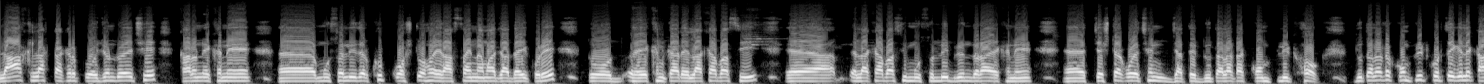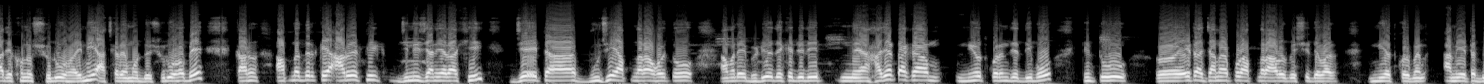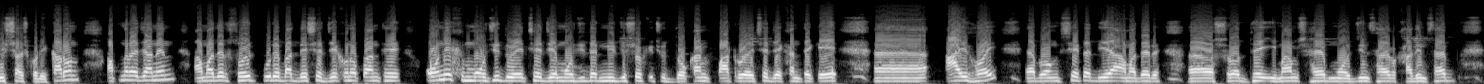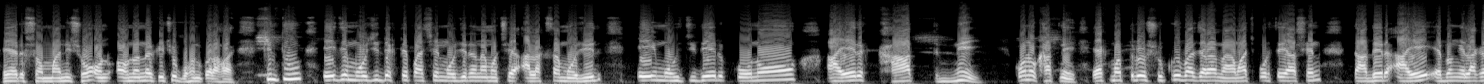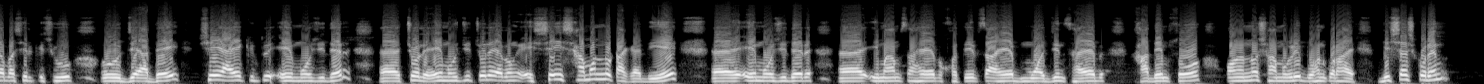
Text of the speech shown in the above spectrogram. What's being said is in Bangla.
লাখ লাখ টাকার প্রয়োজন রয়েছে, কারণ এখানে মুসল্লিদের খুব কষ্ট হয় রাস্তায় নামাজ আদায় করে। তো এখানকার এলাকাবাসী এলাকাবাসী মুসল্লি বৃন্দরা এখানে চেষ্টা করেছেন যাতে দুতলাটা কমপ্লিট হোক। দুতলাটা কমপ্লিট করতে গেলে কাজ এখনও শুরু হয়নি, আজকের মধ্যে শুরু হবে। কারণ আপনাদেরকে আরও একটি জিনিস জানিয়ে রাখি, যে এটা বুঝে আপনারা হয়তো আমার এই ভিডিও দেখে যদি হাজার টাকা নিয়ত করেন যে দিব, কিন্তু এটা জানার পর আপনারা আরও বেশি দেওয়ার নিয়ত করবেন, আমি এটা বিশ্বাস করি। কারণ আপনারা জানেন, আমাদের শহীদপুরে বা দেশের যে কোনো প্রান্তে অনেক মসজিদ রয়েছে, যে মসজিদের নিজস্ব কিছু দোকান পাট রয়েছে, যেখান থেকে আয় হয় এবং সেটা দিয়ে আমাদের শ্রদ্ধে ইমাম সাহেব, মসজিদ সাহেব, খাদিম সাহেব এর সম্মানী সহ অন্যান্য কিছু বহন করা হয়। কিন্তু এই যে মসজিদ দেখতে পাচ্ছেন, মসজিদের নাম হচ্ছে আলাক্সা মসজিদ, এই মসজিদের কোনো আয়ের খাত নেই। কোনো খাত নেই। একমাত্র শুক্রবার যারা নামাজ পড়তে আসেন, তাদের আয়ে এবং এলাকাবাসীর কিছু যে দেয় সেই আয়ে কিন্তু এই মসজিদের চলে। এই মসজিদ চলে এবং সেই সামান্য টাকা দিয়ে এই মসজিদের ইমাম সাহেব, খতিব সাহেব মসজিদ সাহেব, খাদেম সহ অন্যান্য সামগ্রী বহন করা হয়। বিশ্বাস করেন,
